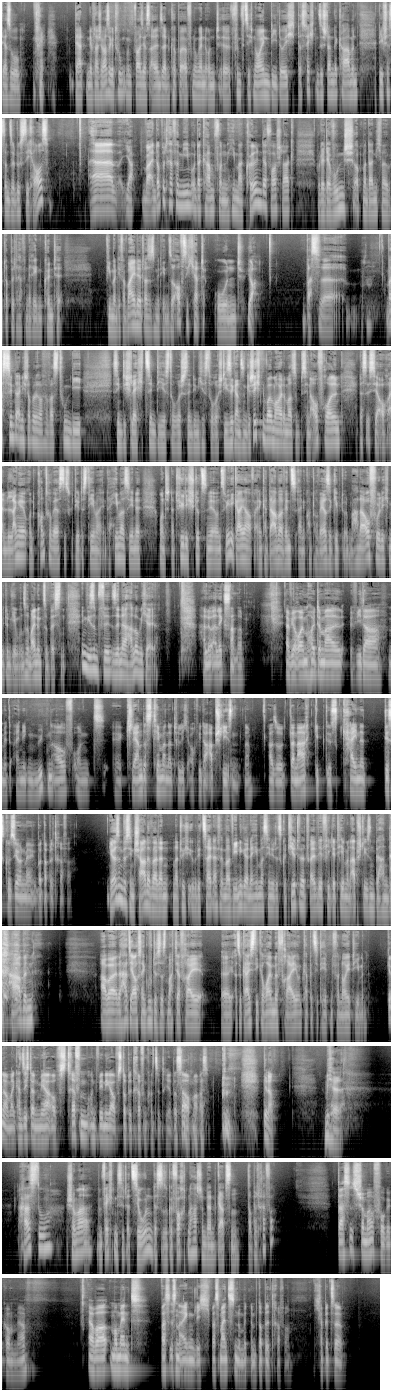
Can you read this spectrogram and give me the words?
der so, der hat eine Flasche Wasser getrunken und quasi aus allen seinen Körperöffnungen und äh, 50 Neuen, die durch das Fechten zustande kamen, lief das dann so lustig raus. Äh, ja, war ein Doppeltreffer-Meme und da kam von Hema Köln der Vorschlag oder der Wunsch, ob man da nicht mal über Doppeltreffen reden könnte. Wie man die vermeidet, was es mit ihnen so auf sich hat und ja, was, äh, was sind eigentlich Doppeltreffer? Was tun die? Sind die schlecht? Sind die historisch? Sind die nicht historisch? Diese ganzen Geschichten wollen wir heute mal so ein bisschen aufrollen. Das ist ja auch ein lange und kontrovers diskutiertes Thema in der HEMA-Szene. Und natürlich stürzen wir uns wie die Geier auf einen Kadaver, wenn es eine Kontroverse gibt und machen da aufrührig mit und geben unsere Meinung zum Besten. In diesem Sinne, hallo Michael. Hallo Alexander. Ja, wir räumen heute mal wieder mit einigen Mythen auf und äh, klären das Thema natürlich auch wieder abschließend. Ne? Also danach gibt es keine Diskussion mehr über Doppeltreffer. Ja, ist ein bisschen schade, weil dann natürlich über die Zeit einfach immer weniger in der HEMA-Szene diskutiert wird, weil wir viele Themen abschließend behandelt haben. Aber da hat ja auch sein Gutes, das macht ja frei, äh, also geistige Räume frei und Kapazitäten für neue Themen. Genau, man kann sich dann mehr aufs Treffen und weniger aufs Doppeltreffen konzentrieren. Das ist auch mal was. genau. Michael, hast du schon mal beim Fechten die Situation, dass du so gefochten hast und dann gab es einen Doppeltreffer? Das ist schon mal vorgekommen, ja. Aber Moment, was ist denn eigentlich, was meinst du mit einem Doppeltreffer? Ich habe jetzt, äh,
